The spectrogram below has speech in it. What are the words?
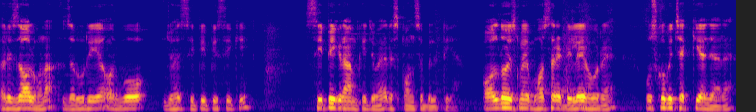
रिजॉल्व होना ज़रूरी है और वो जो है सीपीपीसी की सीपी ग्राम की जो है रिस्पॉन्सिबिलिटी है। ऑल दो इसमें बहुत सारे डिले हो रहे हैं, उसको भी चेक किया जा रहा है,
